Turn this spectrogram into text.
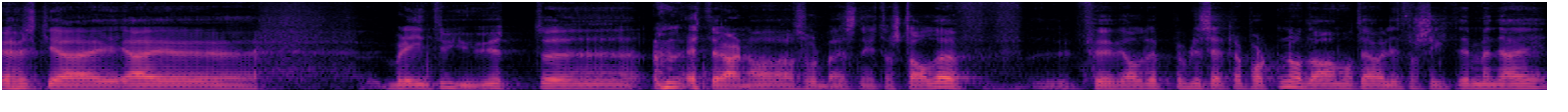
jeg husker jeg, jeg øh, ble intervjuet uh, etter Erna Solbergs nyttårstale før vi hadde publisert rapporten, og da måtte jeg være litt forsiktig. Men jeg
